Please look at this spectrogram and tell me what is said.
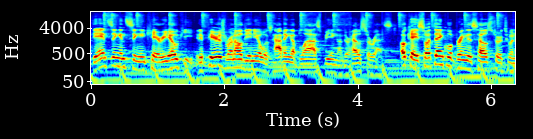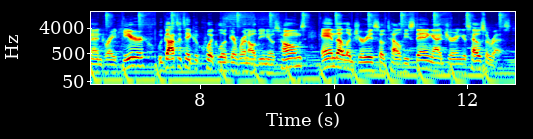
dancing and singing karaoke. It appears Ronaldinho was having a blast being under house arrest. Okay, so I think we'll bring this house tour to an end right here. We got to take a quick look at Ronaldinho's homes and that luxurious hotel he's staying at during his house arrest.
